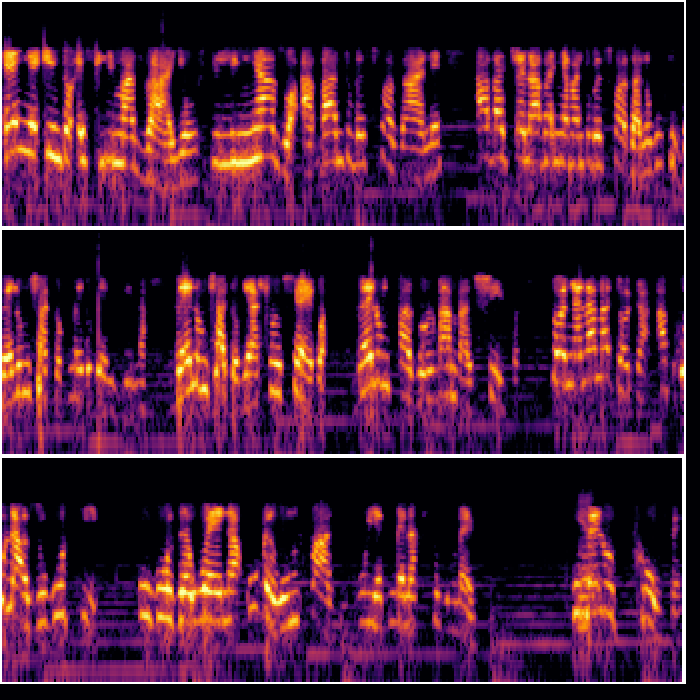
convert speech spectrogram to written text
enye into esilimazayo silinyazwa abantu besifazane abatshela abanye abantu besifazane ukuthi vele umshado kumele ube nzima vele umshado kuyahlushekwa vele umfazi ulibamba lishisa. So nalamadoda akhulaza ukuthi ukuze wena ube umfazi kuye kumele akuhlukumeze. Kumele uziprove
